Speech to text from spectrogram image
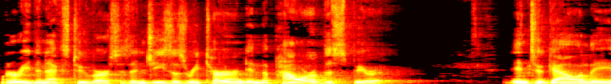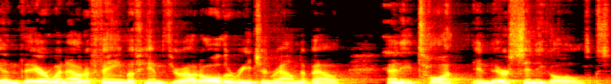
I want to read the next two verses. And Jesus returned in the power of the Spirit into Galilee, and there went out a fame of him throughout all the region round about. And he taught in their synagogues,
